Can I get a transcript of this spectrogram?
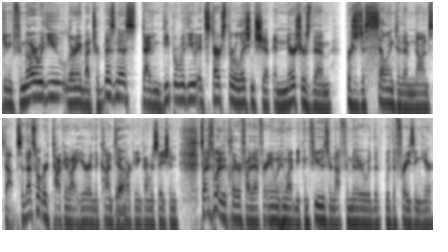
getting familiar with you, learning about your business, diving deeper with you. It starts the relationship and nurtures them versus just selling to them nonstop. So that's what we're talking about here in the content Yeah. marketing conversation. So I just wanted to clarify that for anyone who might be confused or not familiar with the with the phrasing here.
